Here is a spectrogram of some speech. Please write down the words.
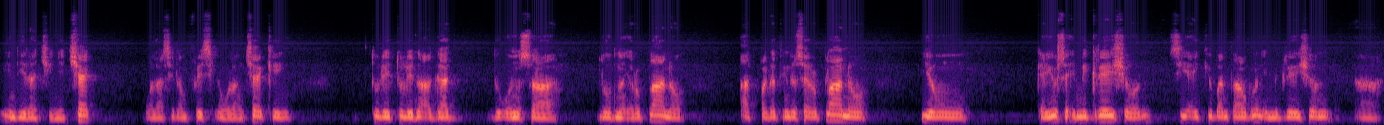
hindi na chine-check, wala silang frisking, walang checking, tuloy-tuloy na agad doon sa loob ng eroplano. At pagdating doon sa eroplano, yung kayo sa immigration, CIQ ba ang tawag nun? Immigration, ah,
